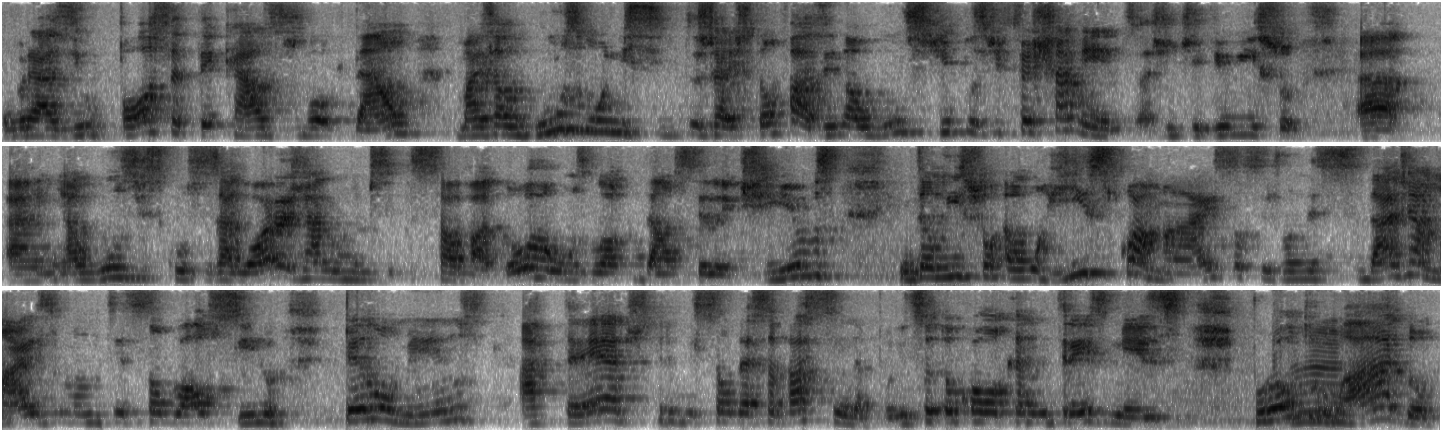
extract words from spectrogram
o Brasil possa ter casos de lockdown, mas alguns municípios já estão fazendo alguns tipos de fechamentos. A gente viu isso ah, ah, em alguns discursos agora, já no município de Salvador, alguns lockdowns seletivos. Então, isso é um risco a mais, ou seja, uma necessidade a mais de manutenção do auxílio, pelo menos até a distribuição dessa vacina. Por isso, eu estou colocando em três meses. Por outro hum. lado,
